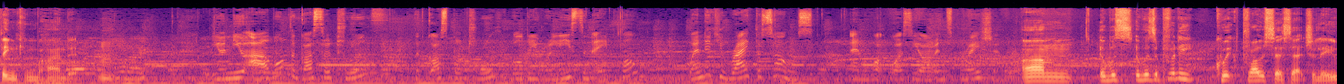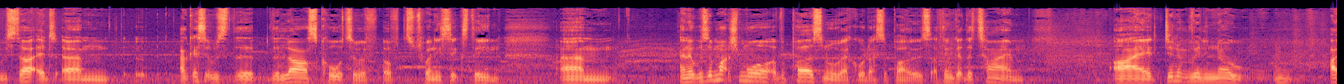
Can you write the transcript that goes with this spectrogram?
thinking behind it. Your new album, The Gospel Truth, The Gospel Truth, will be released in April. When did you write the songs, and what was your inspiration? Um, it was it was a pretty quick process actually. We started, um, I guess it was the, the last quarter of, of 2016, um, and it was a much more of a personal record, I suppose. I think at the time, I didn't really know. I,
